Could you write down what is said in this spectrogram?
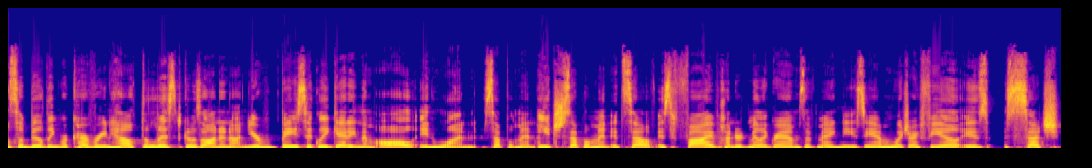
muscle building, recovery, and health. The list goes on and on. You're basically getting them all in one supplement. Each supplement itself is 500 milligrams of magnesium, which I feel is such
